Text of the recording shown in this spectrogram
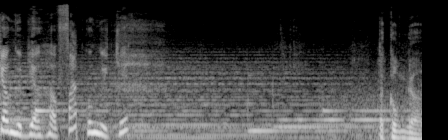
cho người vợ hợp pháp của người chết. Ta không ngờ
